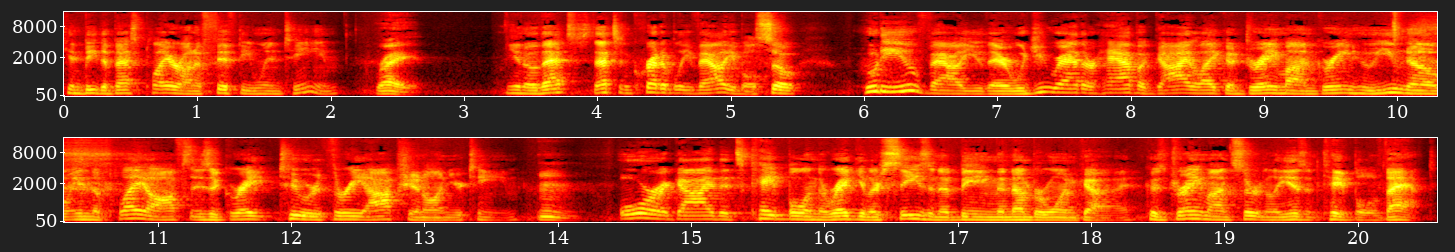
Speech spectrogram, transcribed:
can be the best player on a 50 win team, right. you know that's that's incredibly valuable. So, who do you value there? Would you rather have a guy like a Draymond Green, who you know in the playoffs is a great two or three option on your team, or a guy that's capable in the regular season of being the number one guy? Because Draymond certainly isn't capable of that,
